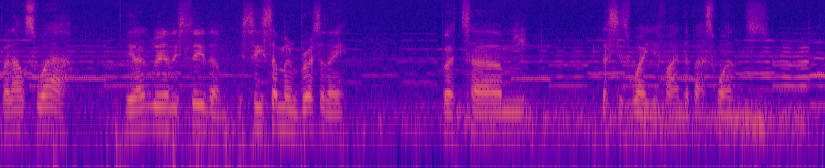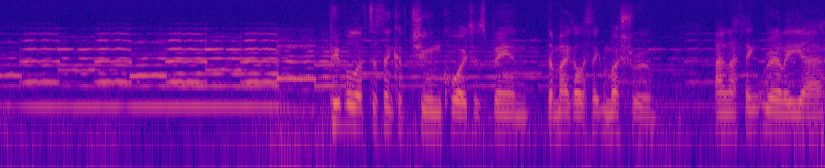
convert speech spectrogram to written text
But elsewhere, you don't really see them. You see some in Brittany, but um, this is where you find the best ones. People have to think of Chun Quoit as being the megalithic mushroom, and I think really uh,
